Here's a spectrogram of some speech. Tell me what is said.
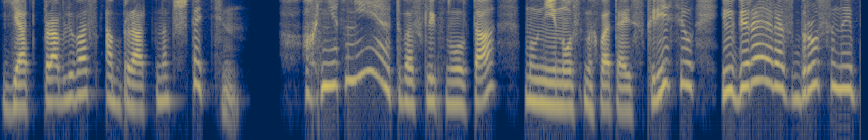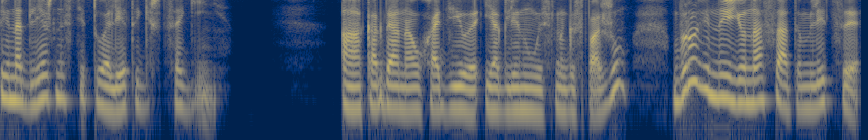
я отправлю вас обратно в Штеттин. «Ах, нет-нет!» — воскликнула та, молниеносно хватаясь с кресел и убирая разбросанные принадлежности туалета герцогини. А когда она уходила и оглянулась на госпожу, брови на ее носатом лице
